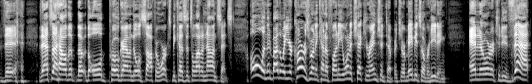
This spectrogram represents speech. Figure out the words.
that's not how the, the, the, old program and the old software works because it's a lot of nonsense. Oh, and then by the way, your car is running kind of funny. You want to check your engine temperature. Maybe it's overheating. And in order to do that,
